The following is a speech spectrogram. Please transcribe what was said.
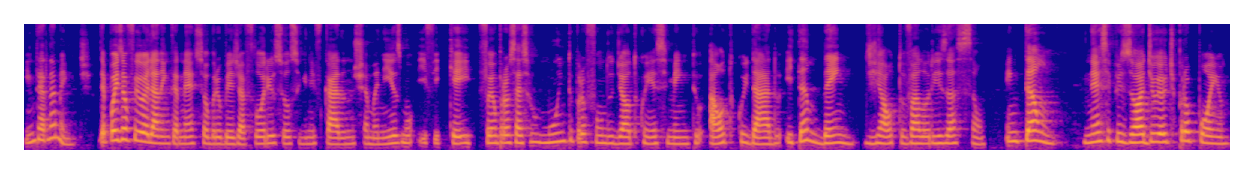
internamente. Depois eu fui olhar na internet sobre o beija-flor e o seu significado no xamanismo e fiquei. Foi um processo muito profundo de autoconhecimento, autocuidado e também de autovalorização. Então, nesse episódio eu te proponho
